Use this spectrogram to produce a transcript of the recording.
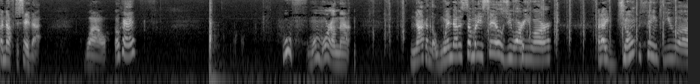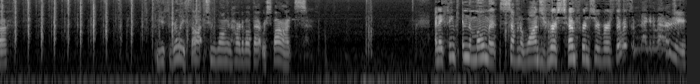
enough to say that. Wow. Okay. Woof. One more on that. Knocking the wind out of somebody's sails, you are, you are. And I don't think you, uh, you really thought too long and hard about that response. And I think in the moment, Seven of Wands reverse, Temperance reverse, there was some negative energy.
